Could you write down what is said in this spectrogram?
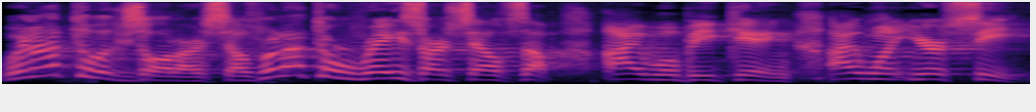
We're not to exalt ourselves. We're not to raise ourselves up. I will be king. I want your seat.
